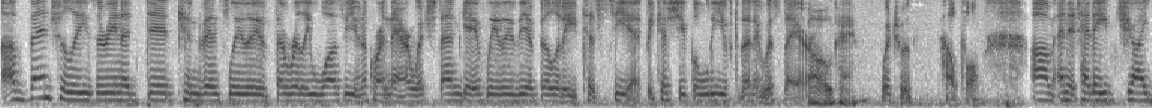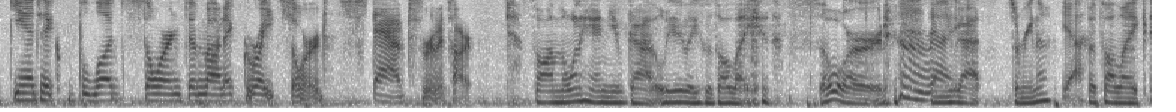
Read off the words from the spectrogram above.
eventually, Zarina did convince Lily that there really was a unicorn there, which then gave Lily the ability to see it because she believed that it was there, Oh, okay. which was helpful. Um, and it had a gigantic blood-thorn demonic greatsword stabbed through its heart. So on the one hand, you've got Lily, who's all like sword, and you got Serena, Yeah. that's all like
